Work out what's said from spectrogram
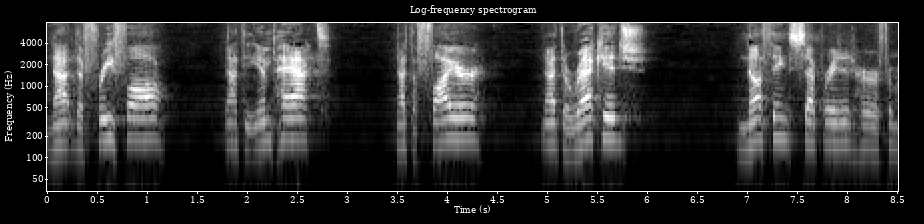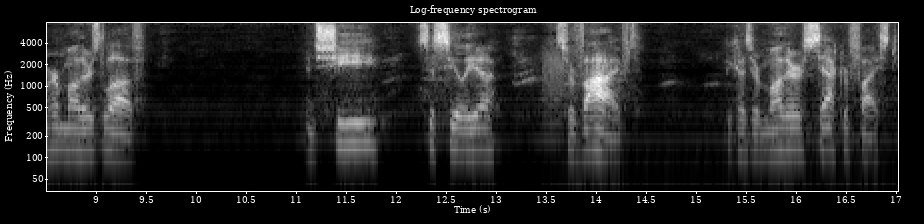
Not the free fall, not the impact, not the fire, not the wreckage. Nothing separated her from her mother's love. And she Cecilia survived because her mother sacrificed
